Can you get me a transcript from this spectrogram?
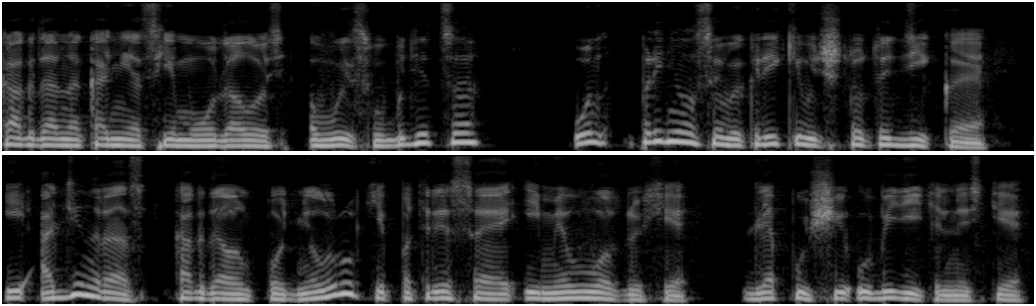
Когда, наконец, ему удалось высвободиться, он принялся выкрикивать что-то дикое, и один раз, когда он поднял руки, потрясая ими в воздухе для пущей убедительности,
